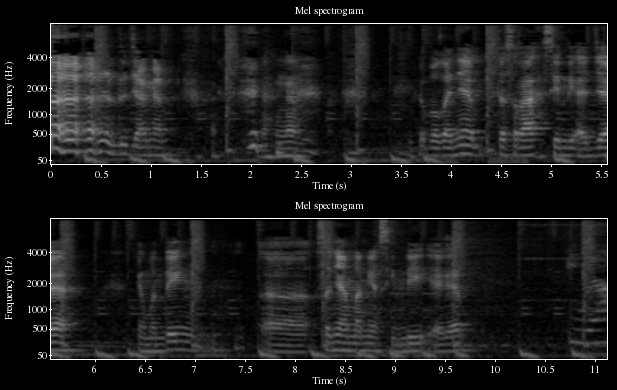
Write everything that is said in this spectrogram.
Aduh jangan. Jangan Ya, pokoknya terserah Cindy aja. Yang penting eh, senyamannya Cindy ya kan. Iya,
